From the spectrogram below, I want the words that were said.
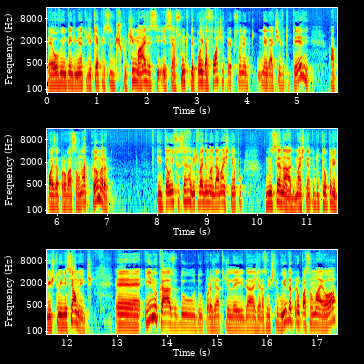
É, houve um entendimento de que é preciso discutir mais esse, esse assunto depois da forte repercussão negativa que teve após a aprovação na Câmara. Então, isso certamente vai demandar mais tempo no Senado, mais tempo do que o previsto inicialmente. É, e no caso do, do projeto de lei da geração distribuída, a preocupação maior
